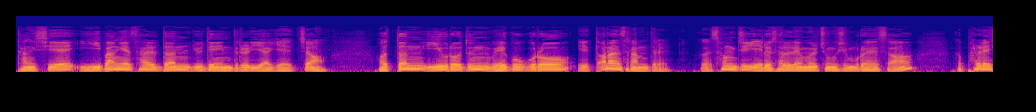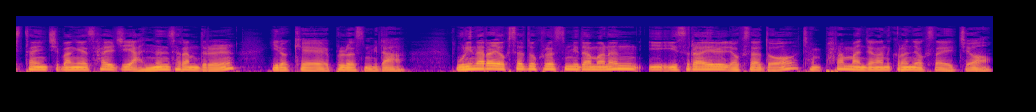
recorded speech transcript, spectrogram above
당시에 이방에 살던 유대인들을 이야기했죠. 어떤 이유로든 외국으로 떠난 사람들, 그 성지 예루살렘을 중심으로 해서 그 팔레스타인 지방에 살지 않는 사람들을 이렇게 불렀습니다. 우리나라 역사도 그렇습니다만은 이 이스라엘 역사도 참 파란만장한 그런 역사였죠.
